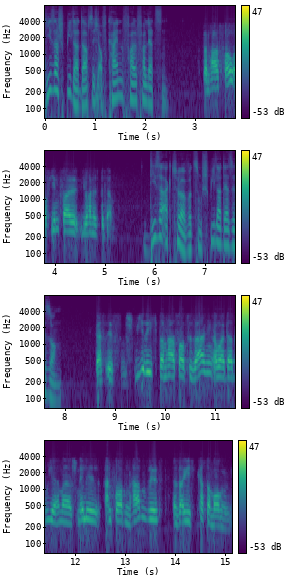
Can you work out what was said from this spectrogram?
Dieser Spieler darf sich auf keinen Fall verletzen. Beim HSV auf jeden Fall Johannes Bitter. Dieser Akteur wird zum Spieler der Saison. Das ist schwierig beim HSV zu sagen, aber da du ja immer schnelle Antworten haben willst, dann sage ich Kasper Morgensen.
